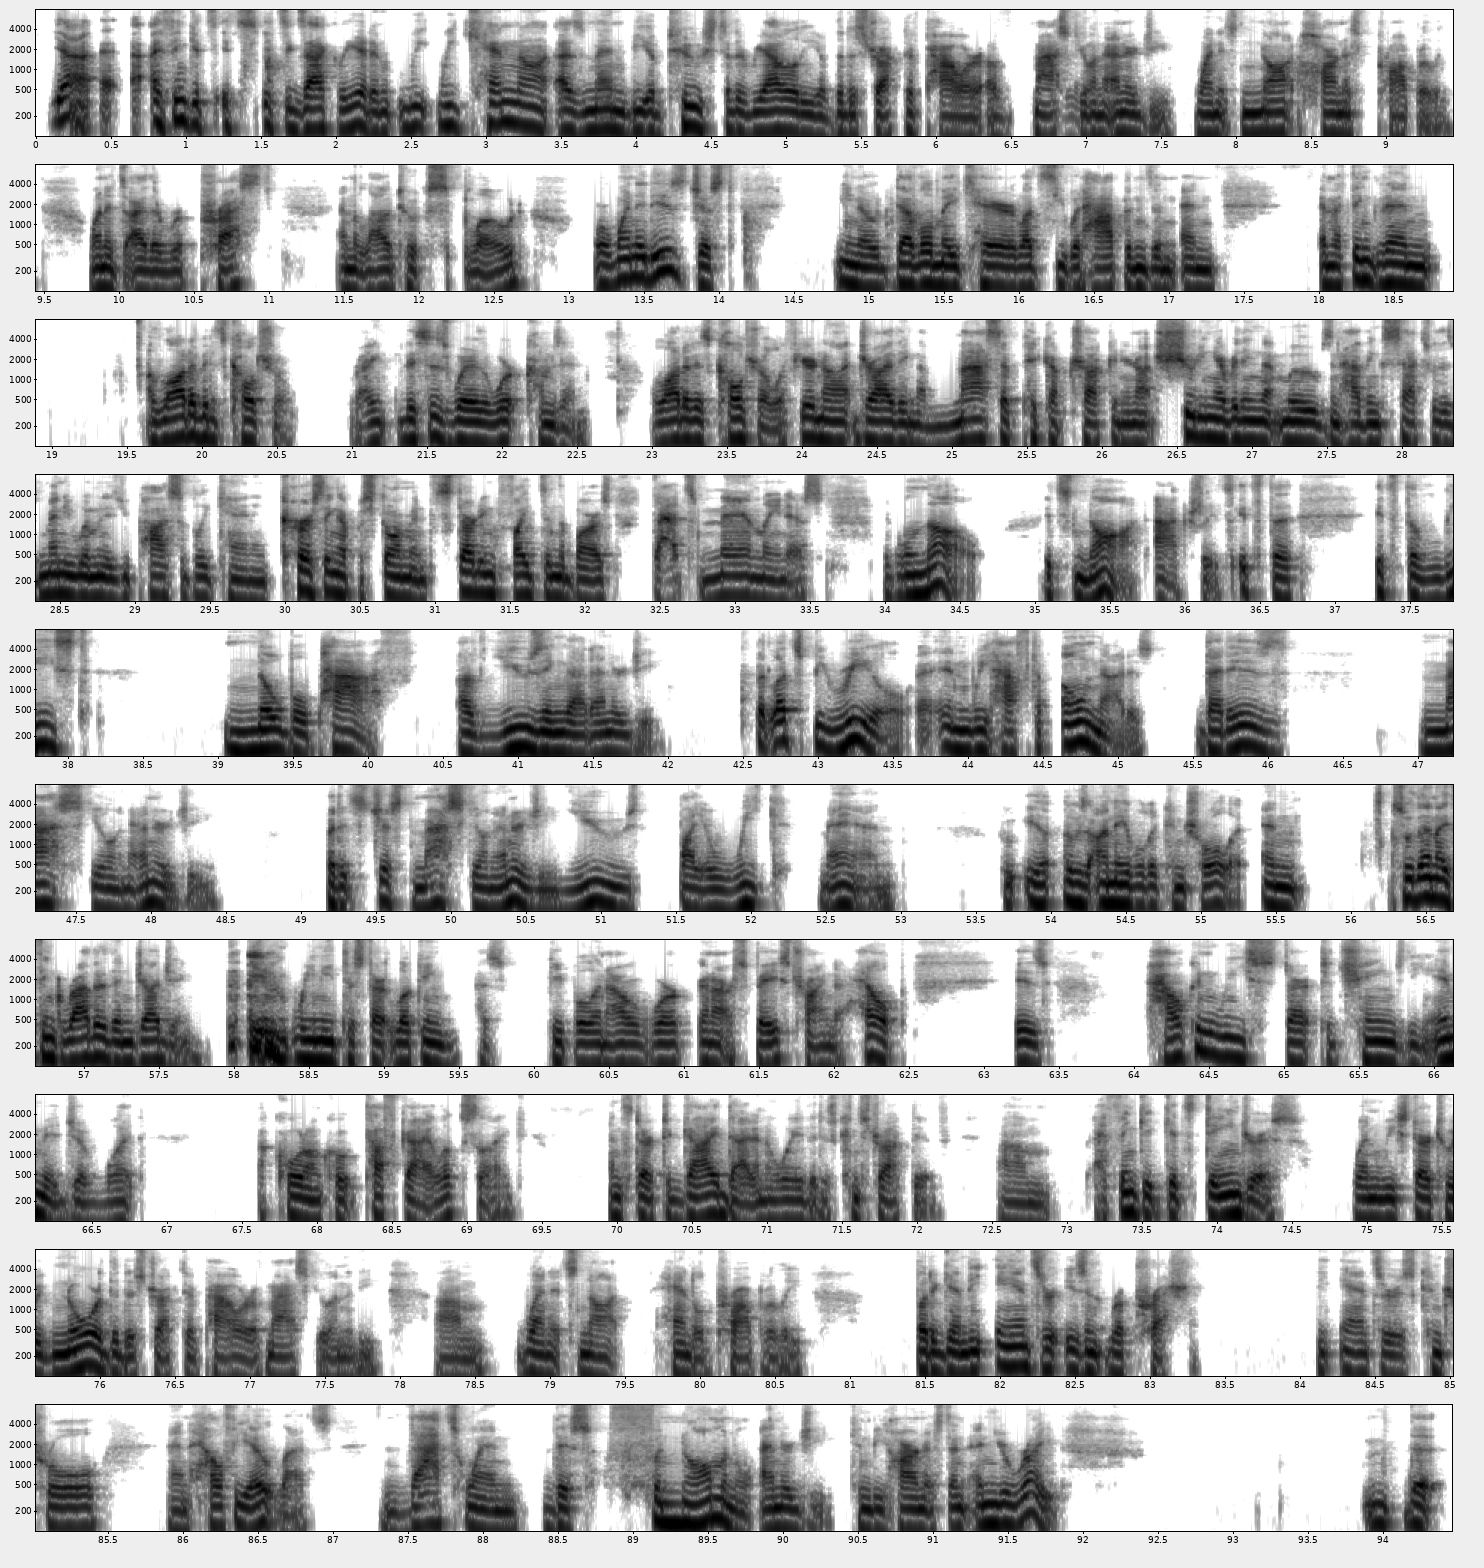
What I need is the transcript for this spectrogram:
Yeah, I think it's it's it's exactly it, and we we cannot as men be obtuse to the reality of the destructive power of masculine energy when it's not harnessed properly, when it's either repressed and allowed to explode, or when it is just, you know, devil may care, let's see what happens, and and and I think then a lot of it is cultural, right? This is where the work comes in a lot of it is cultural. If you're not driving a massive pickup truck and you're not shooting everything that moves and having sex with as many women as you possibly can and cursing up a storm and starting fights in the bars, that's manliness. Like, well, no, it's not actually. It's it's the it's the least noble path of using that energy. But let's be real, and we have to own that is that is masculine energy, but it's just masculine energy used by a weak man who was unable to control it. And so then I think rather than judging, we need to start looking as people in our work in our space trying to help is how can we start to change the image of what a quote unquote tough guy looks like and start to guide that in a way that is constructive. Um, I think it gets dangerous when we start to ignore the destructive power of masculinity um, when it's not handled properly but again, the answer isn't repression. The answer is control and healthy outlets. That's when this phenomenal energy can be harnessed. And, and you're right. The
